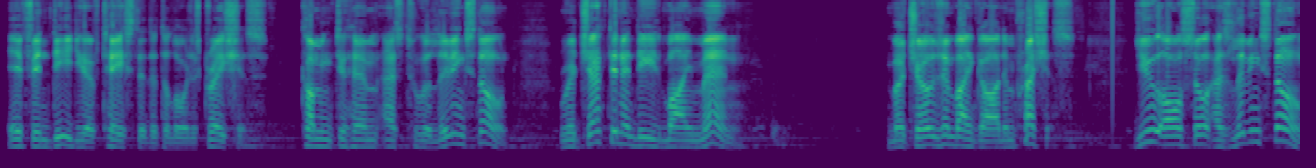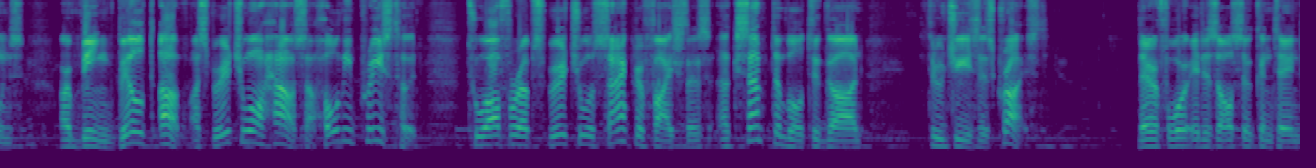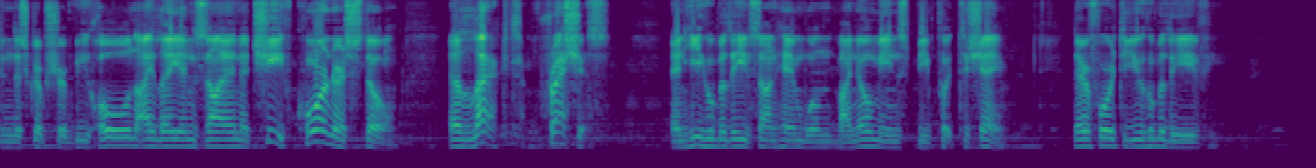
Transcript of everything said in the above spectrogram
if indeed you have tasted that the Lord is gracious, coming to him as to a living stone rejected indeed by men, but chosen by God and precious. You also, as living stones, are being built up a spiritual house, a holy priesthood, to offer up spiritual sacrifices acceptable to God through Jesus Christ. Therefore, it is also contained in the scripture Behold, I lay in Zion a chief cornerstone, elect, precious and he who believes on him will by no means be put to shame. Therefore, to you who believe,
